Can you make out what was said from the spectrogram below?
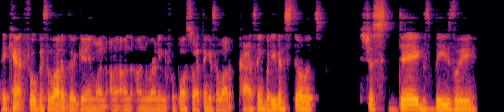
They can't focus a lot of their game on on on running the football. So I think it's a lot of passing. But even still, it's it's just Diggs, Beasley.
